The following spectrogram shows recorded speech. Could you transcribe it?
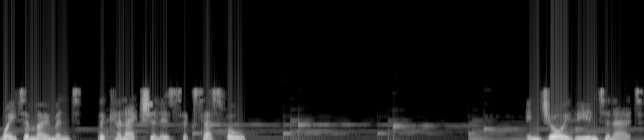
Wait a moment, the connection is successful. Enjoy the internet.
